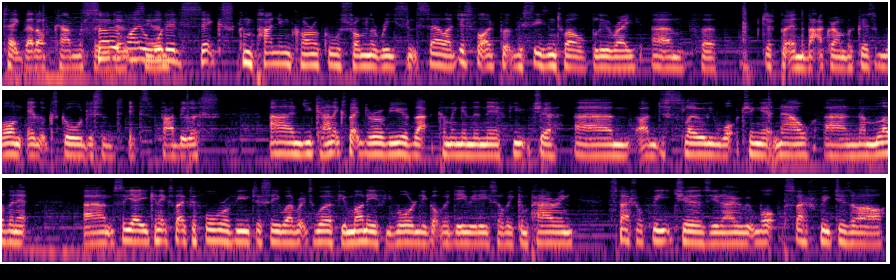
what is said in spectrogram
take that off camera so, so I ordered them. six Companion Chronicles from the recent sale. I just thought I'd put the Season 12 Blu-ray um, for just put in the background because one, it looks gorgeous and it's fabulous. And you can expect a review of that coming in the near future. Um, I'm just slowly watching it now and I'm loving it. Um, so yeah, you can expect a full review to see whether it's worth your money if you've already got the DVD. So I'll be comparing special features, you know, what special features are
